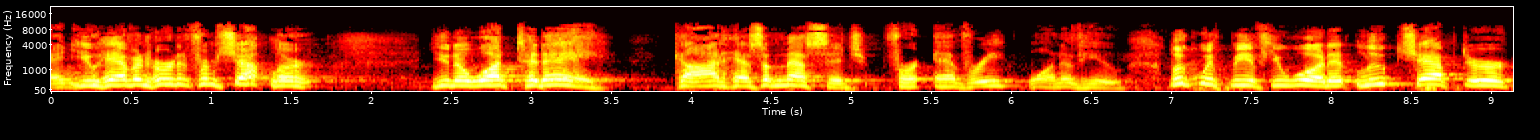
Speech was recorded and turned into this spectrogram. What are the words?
and you haven't heard it from Schettler. You know what? Today, God has a message for every one of you. Look with me, if you would, at Luke chapter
